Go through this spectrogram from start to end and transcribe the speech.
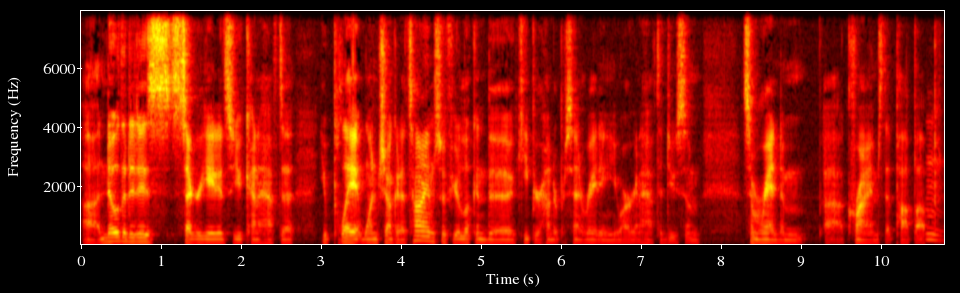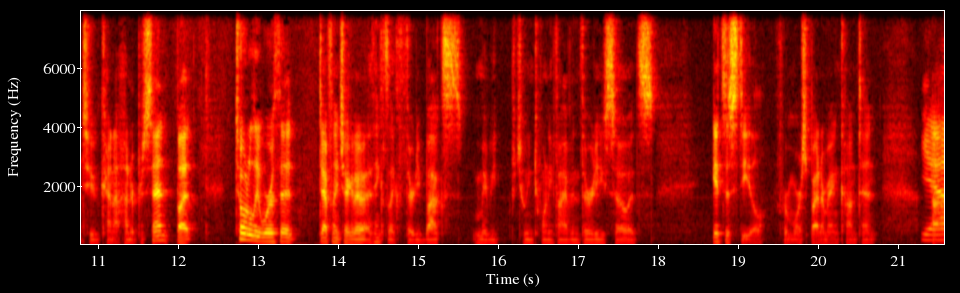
Uh, know that it is segregated, so you kind of have to you play it one chunk at a time. So if you're looking to keep your hundred percent rating, you are going to have to do some some random uh, crimes that pop up to kind of hundred percent. But totally worth it. Definitely check it out. I think it's like thirty bucks, maybe between twenty five and thirty. So it's it's a steal for more Spider-Man content. Yeah,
